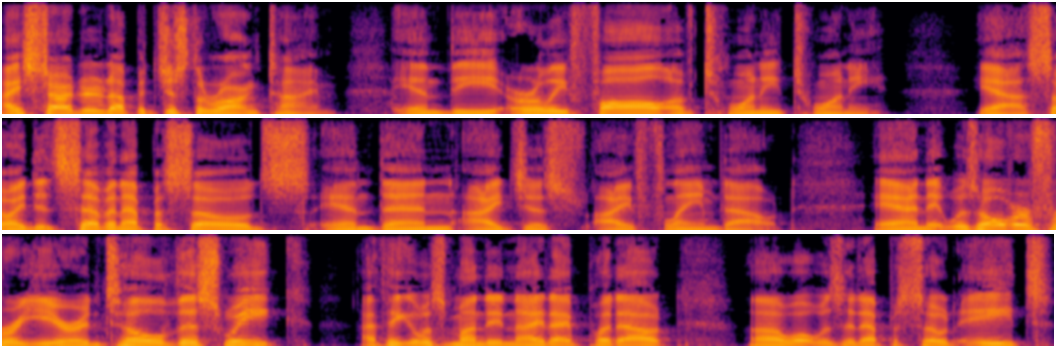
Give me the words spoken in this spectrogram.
I started it up at just the wrong time in the early fall of 2020. Yeah, so I did seven episodes and then I just I flamed out. And it was over for a year until this week. I think it was Monday night I put out uh, what was it episode 8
